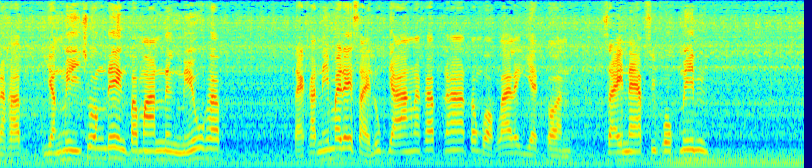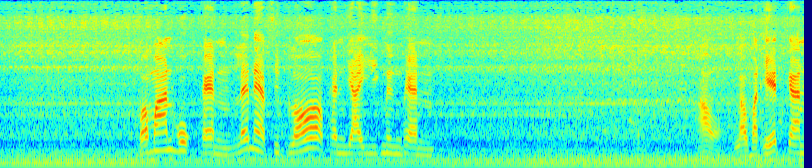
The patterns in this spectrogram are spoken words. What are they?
นะครับ ยังมีช่วงเด้งประมาณ 1 นิ้วครับ แต่คันนี้ไม่ได้ใส่ลูกยางนะครับนะฮะต้องบอกรายละเอียดก่อน ใส่แหนบ 16 มิล ประมาณ 6 แผ่น และแหนบ 10 ล้อ แผ่นใหญ่อีก 1 แผ่น เอาเรามาเทสกัน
